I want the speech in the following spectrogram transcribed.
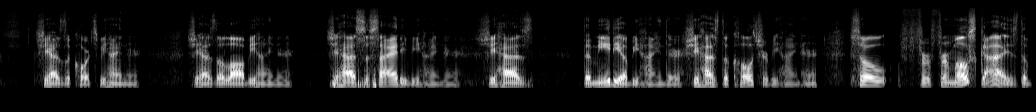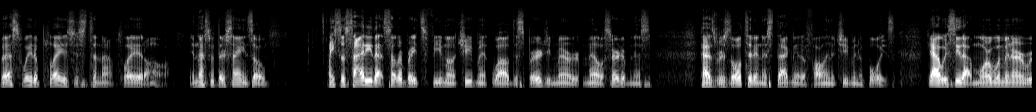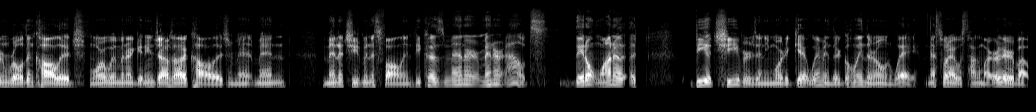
she has the courts behind her. She has the law behind her. She has society behind her. She has the media behind her. She has the culture behind her. So for for most guys, the best way to play is just to not play at all. And that's what they're saying. So a society that celebrates female achievement while disparaging male assertiveness has resulted in a stagnant or falling achievement of boys. Yeah, we see that more women are enrolled in college, more women are getting jobs out of college, men men men achievement is falling because men are men are out. They don't want to uh, be achievers anymore to get women. They're going their own way. And that's what I was talking about earlier about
